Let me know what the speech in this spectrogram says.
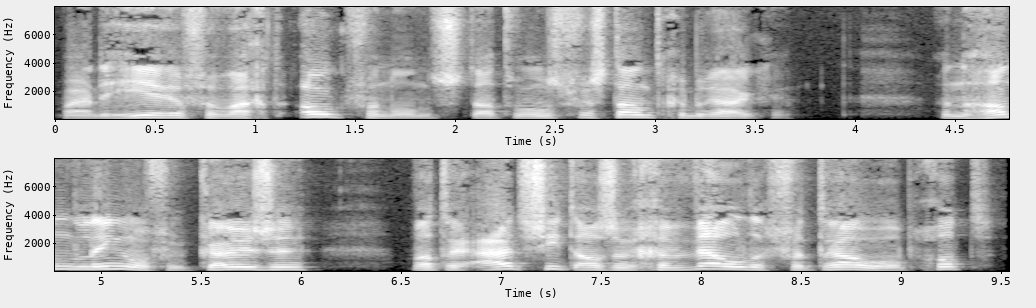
Maar de Heere verwacht ook van ons dat we ons verstand gebruiken. Een handeling of een keuze, wat eruit ziet als een geweldig vertrouwen op God,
